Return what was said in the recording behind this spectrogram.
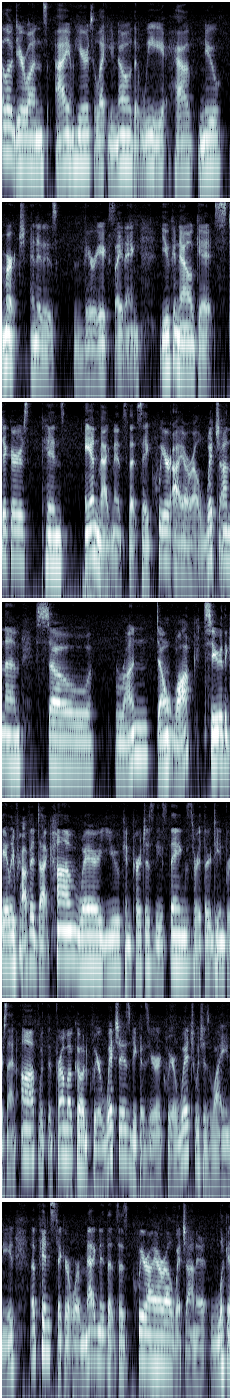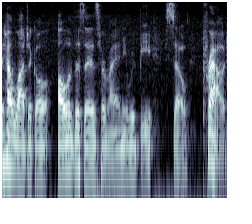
Hello, dear ones. I am here to let you know that we have new merch, and it is very exciting. You can now get stickers, pins, and magnets that say Queer IRL Witch on them. So run, don't walk to thegaylyprophet.com where you can purchase these things for 13% off with the promo code queer witches because you're a queer witch, which is why you need a pin sticker or magnet that says queer IRL witch on it. Look at how logical all of this is. Hermione would be so proud.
